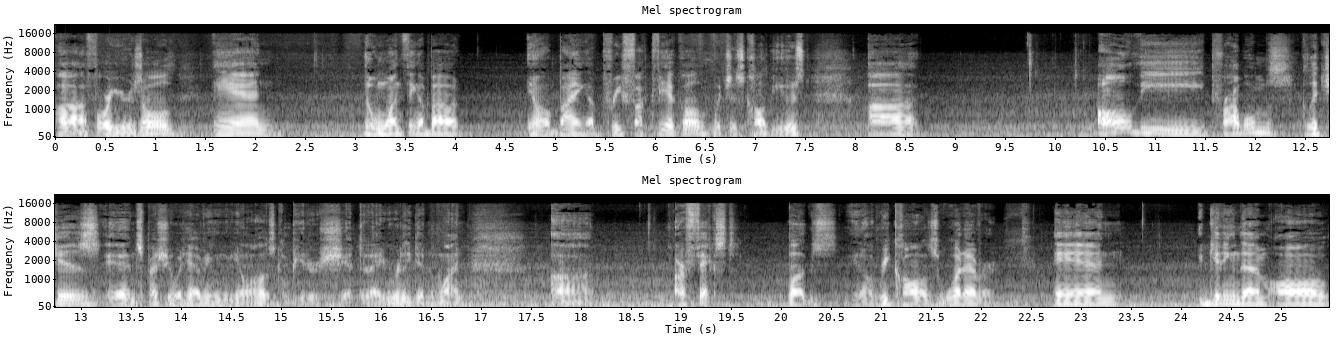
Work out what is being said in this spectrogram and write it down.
uh, four years old. And the one thing about, you know, buying a pre fucked vehicle, which is called used, uh, all the problems, glitches, and especially with having you know all this computer shit that I really didn't want, uh, are fixed. Bugs, you know, recalls, whatever, and getting them all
